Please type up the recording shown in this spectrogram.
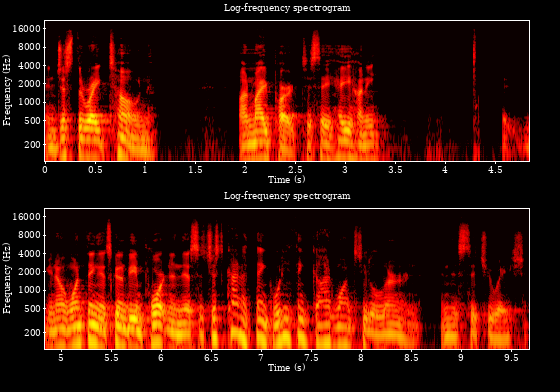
and just the right tone on my part to say, hey, honey, you know, one thing that's going to be important in this is just kind of think, what do you think God wants you to learn in this situation?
